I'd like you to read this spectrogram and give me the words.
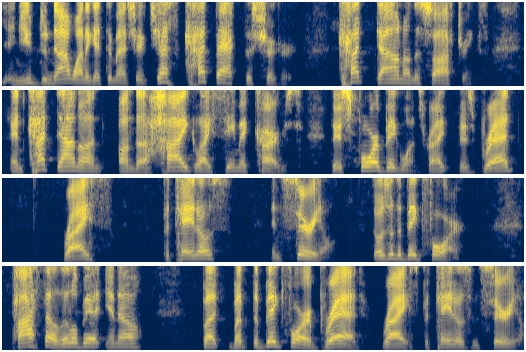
and you do not want to get dementia, just cut back the sugar, cut down on the soft drinks and cut down on, on the high glycemic carbs. There's four big ones, right? There's bread, rice, potatoes, and cereal. Those are the big four. Pasta a little bit, you know, but but the big four are bread, rice, potatoes, and cereal.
